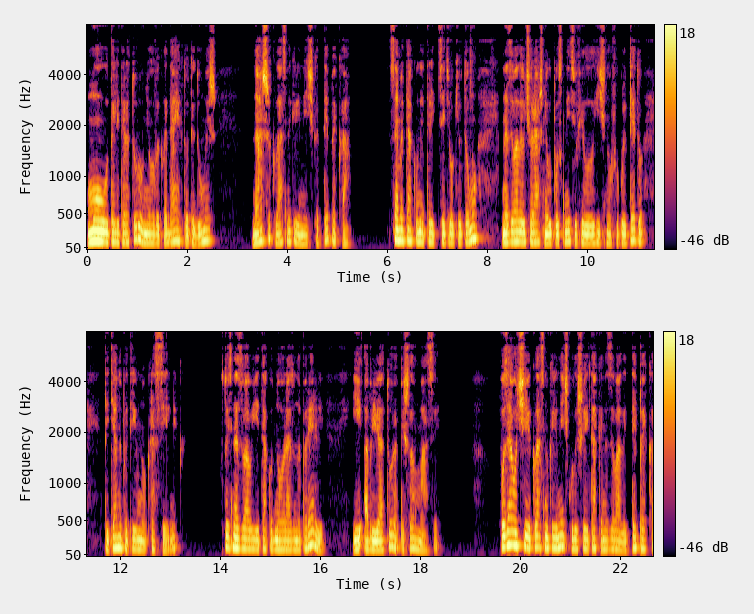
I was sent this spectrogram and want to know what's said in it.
Мову та літературу в нього викладає, хто ти думаєш, наша класна керівничка ТПК. Саме так вони 30 років тому називали вчорашню випускницю філологічного факультету Тетяну Петрівну Красильник. Хтось назвав її так одного разу на перерві, і абревіатура пішла в маси. Поза очі класну керівничку лише і так і називали ТПК.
